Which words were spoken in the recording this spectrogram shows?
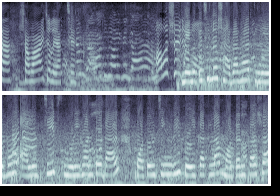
হ্যাঁ সবাই চলে যাচ্ছে। অবশ্যই মেনুতে ছিল সাদা ভাত লেবু আলুর চিপস মুড়িঘণ্ট ডাল পটল চিংড়ি দই কাতলা মটন কষা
